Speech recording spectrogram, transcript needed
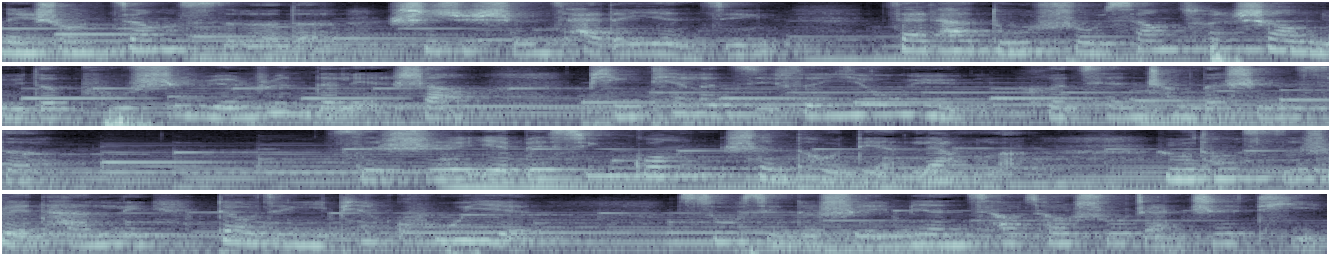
那双僵死了的、失去神采的眼睛，在她独属乡村少女的朴实圆润的脸上，平添了几分忧郁和虔诚的神色。此时也被星光渗透点亮了，如同死水潭里掉进一片枯叶，苏醒的水面悄悄舒展肢体，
